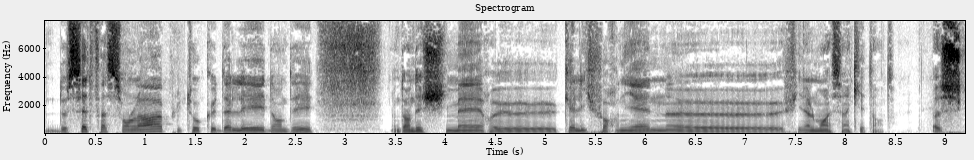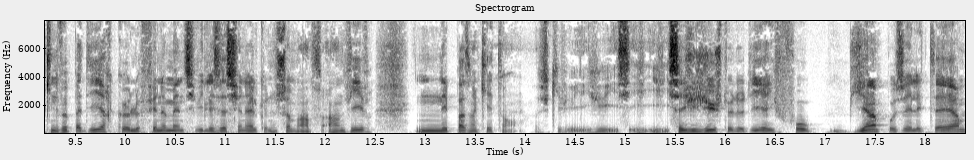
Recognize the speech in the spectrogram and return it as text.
de cette façon-là, plutôt que d'aller dans des dans des chimères euh, californiennes finalement assez inquiétantes. Euh, ce qui ne veut pas dire que le phénomène civilisationnel que nous sommes en train de vivre n'est pas inquiétant. Il, s'agit juste de dire il faut bien poser les termes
